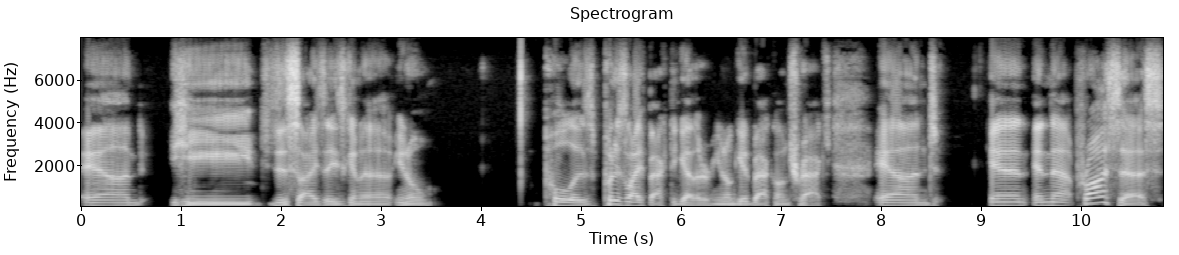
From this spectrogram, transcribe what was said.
And he decides that he's gonna you know pull his put his life back together, you know, get back on track. And and in that process,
